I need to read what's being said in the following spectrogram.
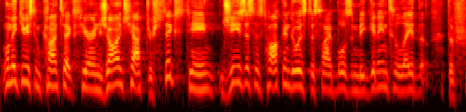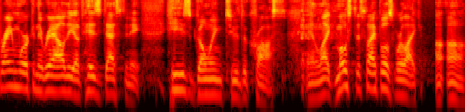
let me give you some context here. In John chapter 16, Jesus is talking to his disciples and beginning to lay the, the framework and the reality of his destiny. He's going to the cross. And like most disciples, we're like, uh uh-uh, uh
